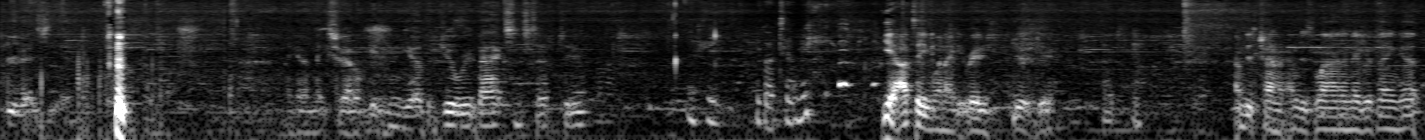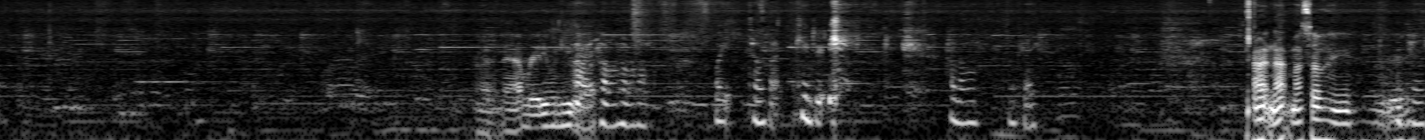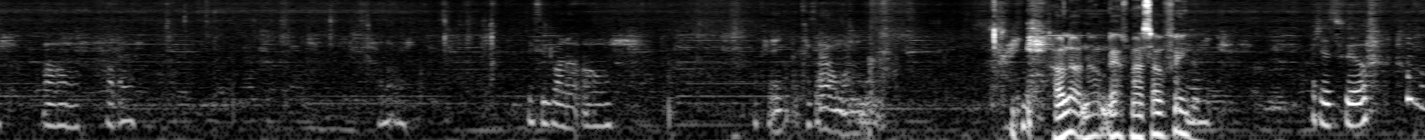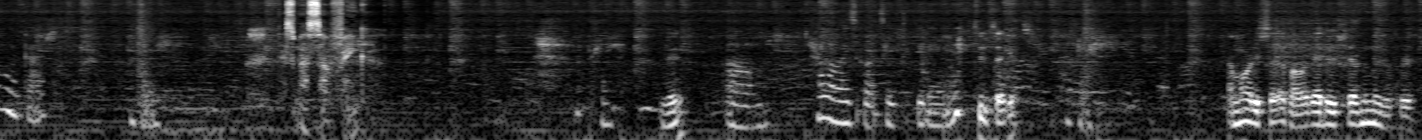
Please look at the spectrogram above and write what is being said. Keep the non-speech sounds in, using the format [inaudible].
screw that shit. I gotta make sure I don't get any other jewelry backs and stuff too. Okay, you gonna tell me? [laughs] Yeah, I'll tell you when I get ready to do it, dear. I'm just trying to, I'm just lining everything up. Alright, now I'm ready when you All are. right, hold on, hold on. hold on. Wait, tell us that, Kendrick. [laughs] hold on. Okay. Not, not my soul hand. Okay. Um, hold on. Hold on. Is gonna um? Okay, because I don't want to move. [laughs] Hold on, no, that's my soul finger. I just feel. [laughs] Oh my gosh. Okay. That's my soul finger. Okay. Ready? Um, how long is it gonna take to get in? Two seconds. Okay. I'm already set up. All I gotta do is shove the needle through.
